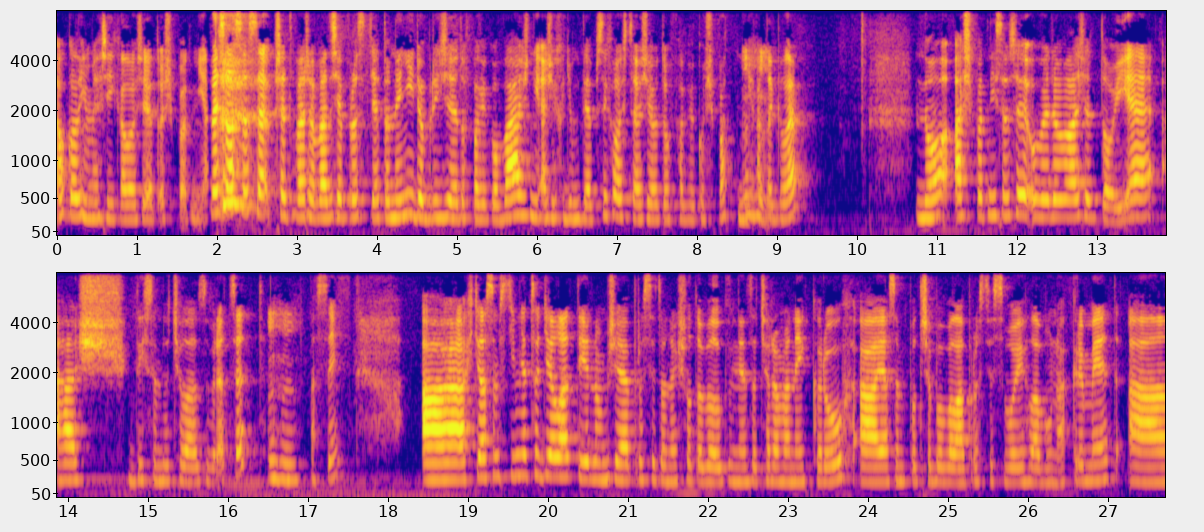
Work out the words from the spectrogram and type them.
okolí mi říkalo, že je to špatný. Snažila jsem se přetvařovat, že prostě to není dobrý, že je to fakt jako vážný a že chodím k té psycholožce a že je to fakt jako špatný mm-hmm. a mhm. takhle. No a špatný jsem si uvědomila, že to je, až když jsem začala zvracet, mm-hmm. asi. A chtěla jsem s tím něco dělat, jenomže prostě to nešlo, to byl úplně začarovaný kruh a já jsem potřebovala prostě svoji hlavu nakrmit a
